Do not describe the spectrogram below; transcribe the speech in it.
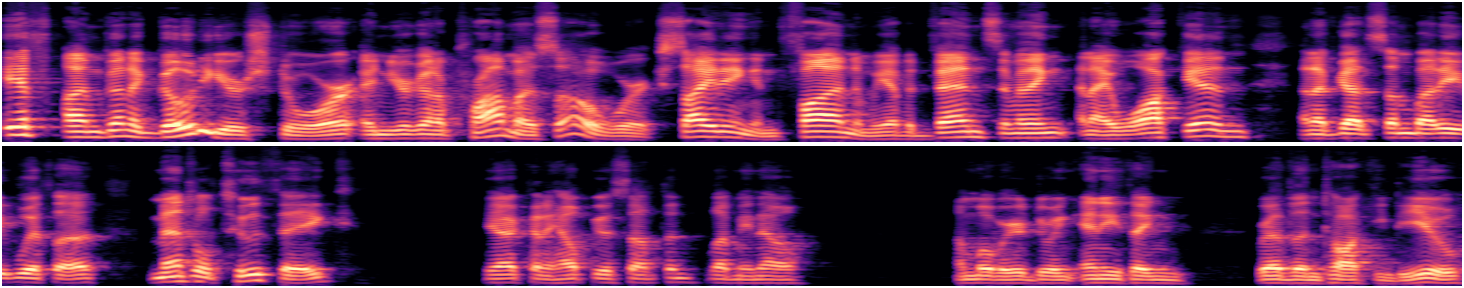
If I'm going to go to your store and you're going to promise, oh, we're exciting and fun and we have events and everything, and I walk in and I've got somebody with a mental toothache, yeah, can I help you with something? Let me know. I'm over here doing anything rather than talking to you.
